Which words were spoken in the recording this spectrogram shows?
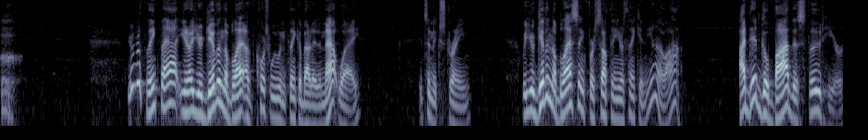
you ever think that? You know, you're given the blessing. Of course, we wouldn't think about it in that way, it's an extreme. But you're given the blessing for something, you're thinking, you know, I, I did go buy this food here.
